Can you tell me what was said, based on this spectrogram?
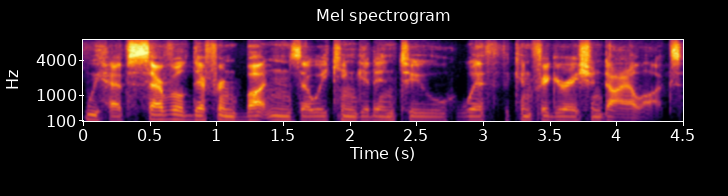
we have several different buttons that we can get into with the configuration dialogues.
